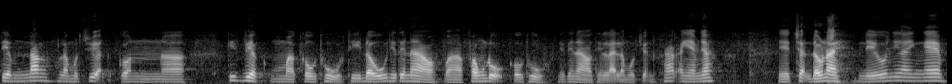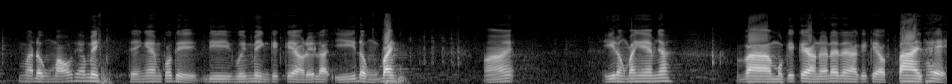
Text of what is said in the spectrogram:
tiềm năng là một chuyện, còn à, cái việc mà cầu thủ thi đấu như thế nào và phong độ cầu thủ như thế nào thì lại là một chuyện khác anh em nhé. Thì trận đấu này nếu như anh em mà đồng máu theo mình thì anh em có thể đi với mình cái kèo đấy là ý đồng banh. Đấy. Ý đồng banh em nhé. Và một cái kèo nữa đây là cái kèo tài thẻ.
